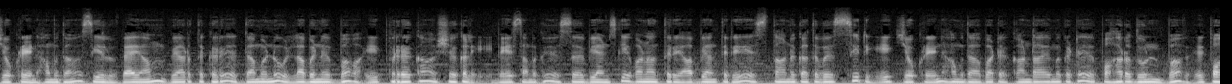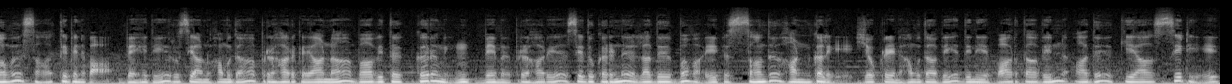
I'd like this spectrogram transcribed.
යුක්‍රේන හමුදා සියලු වෑයම් ව්‍යර්ථ කර දමනු ලබන බවයි ප්‍රකාශ කළේ. මේ සමග සර්බියන්ස්ගේ වනාන්තරයේ අභ්‍යන්තරයේ ස්ථානගතව සිටි යුක්‍රේන හමුදාවට කණ්ඩායමකට පහර දුන් බව පවසා තිබෙනවා. මෙහිදී රුසියානු හමුදා ප්‍රහාරක යානා භාවිත කරමින් මෙම ප්‍රහාරය සිදු කරන ලද බවයි සඳහන් කළේ. යුක්‍රේන හමුදාවේ දිනේ වාර්තාවෙන් අද කියා සිටි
